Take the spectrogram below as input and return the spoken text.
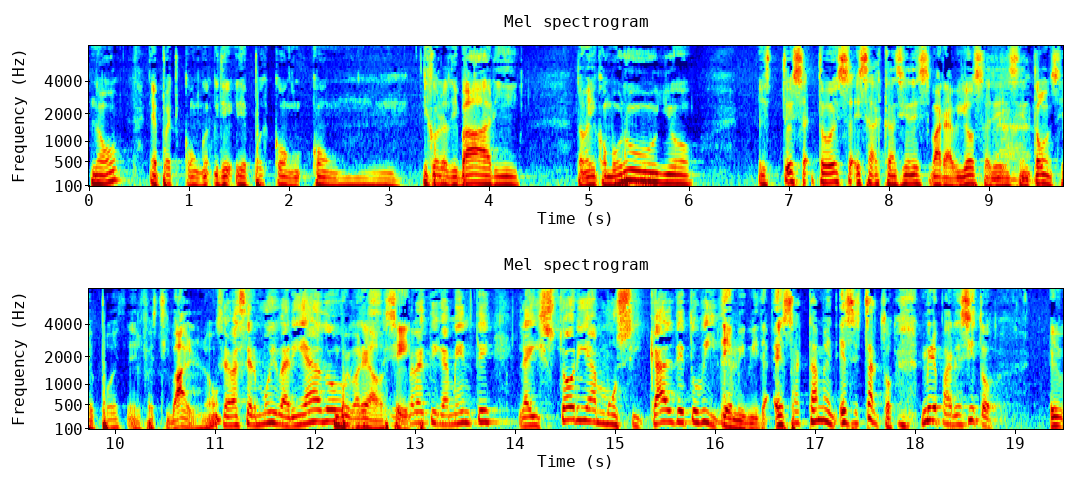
¿no? Después con, de- después con, con Nicolás Di Bari, Domenico Moruño, esto, esa- todas esas, canciones maravillosas de ese entonces, pues, del festival, ¿no? O sea, va a ser muy variado. Muy variado, es, eh, sí. Prácticamente la historia musical de tu vida. de mi vida. Exactamente, es exacto. Mire, padrecito, eh,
